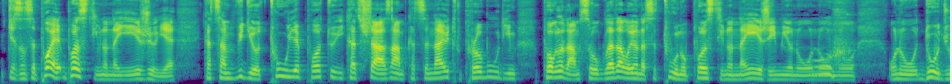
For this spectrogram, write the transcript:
gdje sam se poje, pozitivno naježio je kad sam vidio tu ljepotu i kad šta znam, kad se najutru probudim, pogledam se u gledalo i onda se tu ono pozitivno naježim i ono, ono, uh. ono, ono, duđu,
